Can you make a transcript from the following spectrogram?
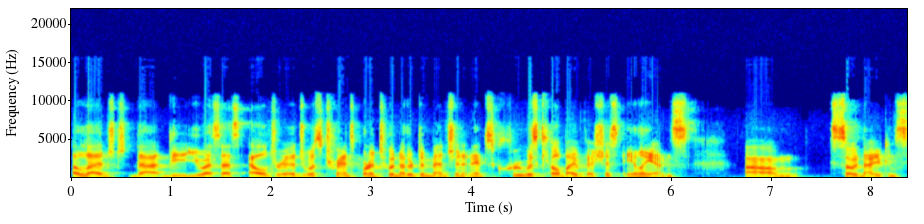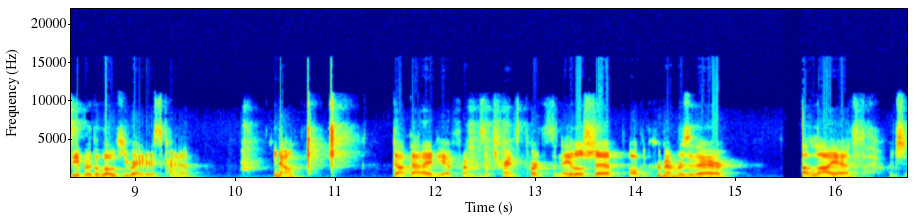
alleged that the USS Eldridge was transported to another dimension and its crew was killed by vicious aliens. Um, so now you can see where the Loki writers kind of, you know, got that idea from because it transports the naval ship, all the crew members are there. Alioth, which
